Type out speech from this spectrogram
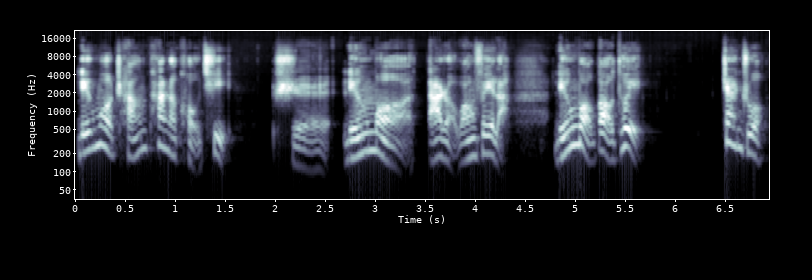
凌墨长叹了口气：“是凌墨打扰王妃了，凌墨告退。”站住！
